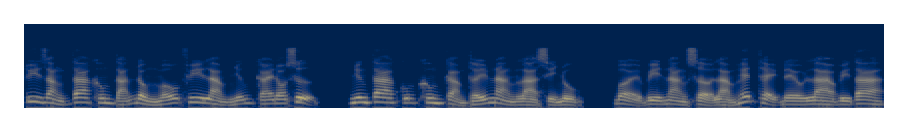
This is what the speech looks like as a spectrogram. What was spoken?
tuy rằng ta không tán đồng mẫu phi làm những cái đó sự, nhưng ta cũng không cảm thấy nàng là sỉ nhục, bởi vì nàng sở làm hết thảy đều là vì ta,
